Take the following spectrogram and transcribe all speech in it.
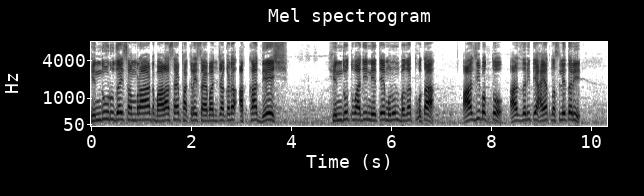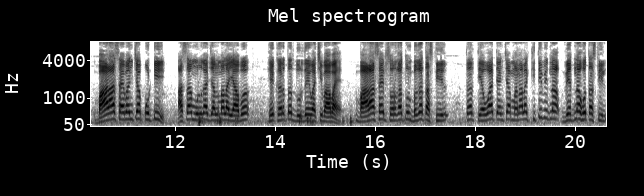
हिंदू हृदय सम्राट बाळासाहेब ठाकरे साहेबांच्याकडे अख्खा देश हिंदुत्वादी नेते म्हणून बघत होता. आजही बघतो. आज जरी ते हयात नसले तरी बाळासाहेबांच्या पोटी असा मुलगा जन्माला यावं हे खरं तर दुर्दैवाची बाब आहे. बाळासाहेब स्वर्गातून बघत असतील तर तेव्हा त्यांच्या मनाला किती वेदना वेदना होत असतील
